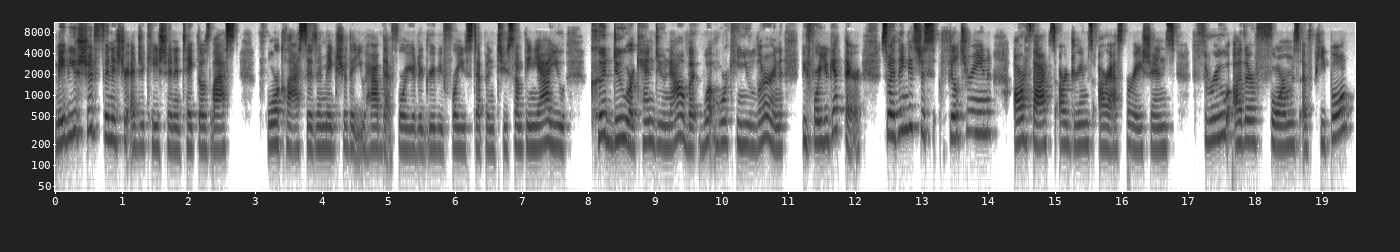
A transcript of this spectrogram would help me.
Maybe you should finish your education and take those last four classes and make sure that you have that four year degree before you step into something, yeah, you could do or can do now, but what more can you learn before you get there? So I think it's just filtering our thoughts, our dreams, our aspirations through other forms of people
